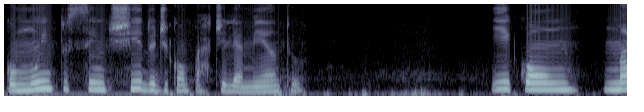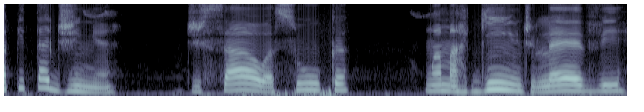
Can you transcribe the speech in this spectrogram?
com muito sentido de compartilhamento e com uma pitadinha de sal, açúcar um amarguinho de leve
